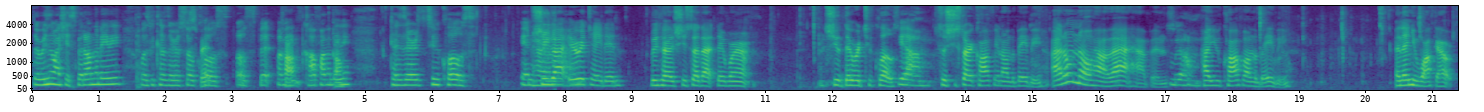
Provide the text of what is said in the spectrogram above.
the reason why she spit on the baby was because they were so spit. close. Oh, spit! I cough. mean, cough on the baby oh. because they're too close in her she got irritated because she said that they weren't she they were too close. Yeah. So she started coughing on the baby. I don't know how that happens. Yeah. How you cough on the baby. And then you walk out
